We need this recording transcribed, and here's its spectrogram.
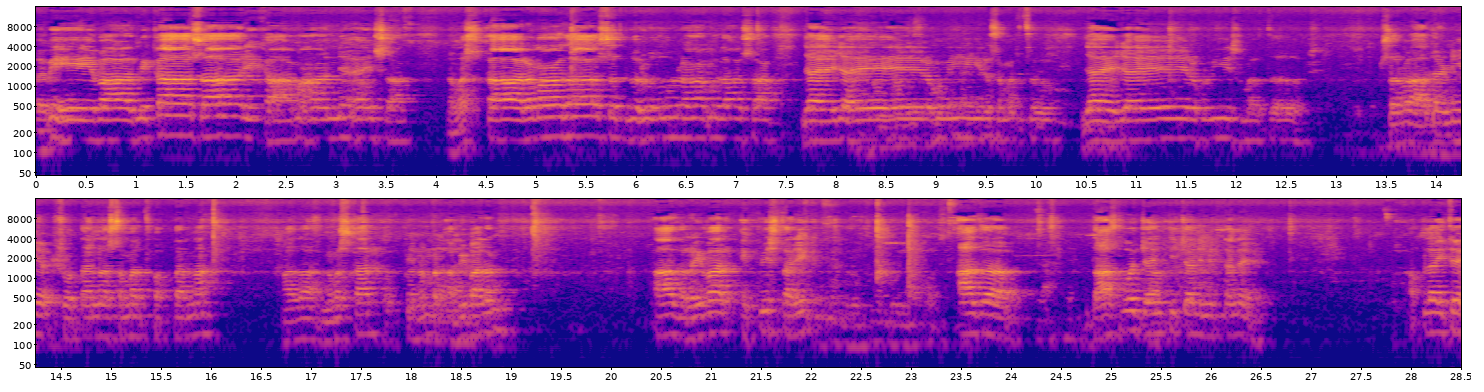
कवी वाल्मिका सारिका मान्य ऐसा। नमस्कार माझा सद्गुरु रामदासा। जय जय रघुवीर समर्थ। जय जय रघुवीर समर्थ। सर्व आदरणीय श्रोतांना समर्थ भक्तांना माझा नमस्कार नम्र अभिवादन. आज रविवार एकवीस तारीख. आज दासबोध जयंतीच्या निमित्ताने आपल्या इथे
